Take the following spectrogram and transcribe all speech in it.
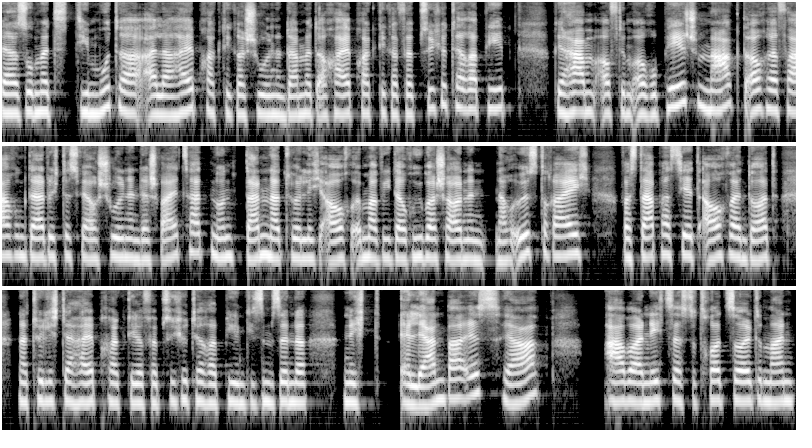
ja somit die Mutter aller Heilpraktikerschulen und damit auch Heilpraktiker für Psychotherapie. Wir haben auf dem europäischen Markt auch Erfahrung dadurch, dass wir auch Schulen in der Schweiz hatten und dann natürlich auch immer wieder rüberschauen nach Österreich, was da passiert, auch wenn dort natürlich der Heilpraktiker für Psychotherapie in diesem Sinne nicht erlernbar ist, ja. Aber nichtsdestotrotz sollte man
